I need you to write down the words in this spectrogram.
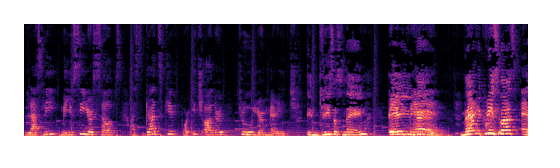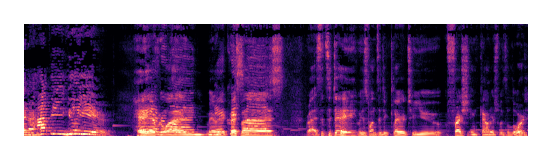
Lastly, may you see yourselves as God's gift for each other through your marriage. In Jesus' name, Amen. Merry Christmas and a Happy New Year! Hey, everyone! Merry, Christmas! Right, so today we just want to declare to you fresh encounters with the Lord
